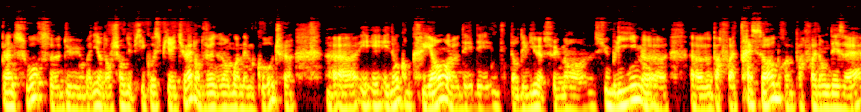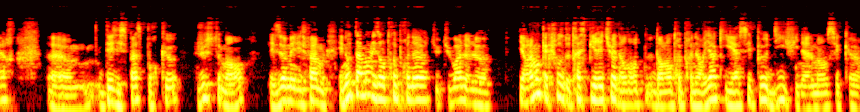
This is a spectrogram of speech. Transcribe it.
plein de sources, euh, du, on va dire dans le champ du psycho-spirituel, en devenant moi-même coach, euh, et, et, donc en créant des, des, dans des lieux absolument sublimes, euh, parfois très sobres, parfois dans le désert, des espaces pour que justement les hommes et les femmes, et notamment les entrepreneurs, tu, tu vois, le, le il y a vraiment quelque chose de très spirituel dans, l'entrepreneuriat qui est assez peu dit finalement. C'est que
